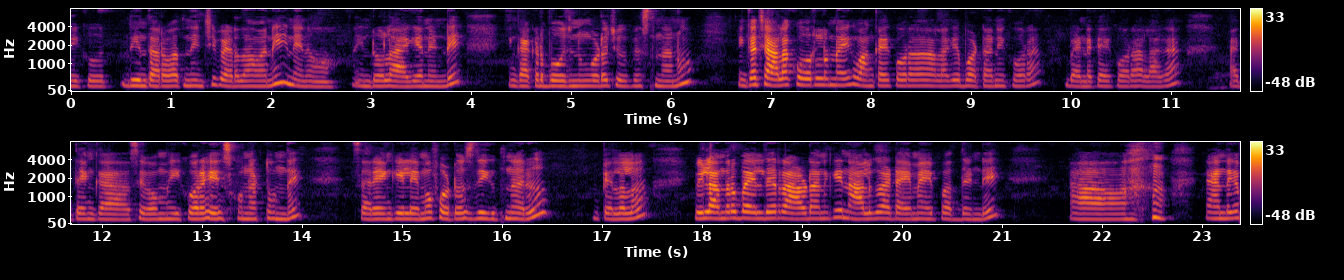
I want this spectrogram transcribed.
మీకు దీని తర్వాత నుంచి పెడదామని నేను ఇన్ని రోజులు ఆగానండి. ఇంకా అక్కడ భోజనం కూడా చూపిస్తున్నాను. ఇంకా చాలా కూరలు ఉన్నాయి. వంకాయ కూర అలాగే బొటానీ కూర బెండకాయ కూర అలాగా. అయితే ఇంకా శివం ఈ కూర వేసుకున్నట్టు ఉంది సరే ఇంక వీళ్ళేమో ఫొటోస్ దిగుతున్నారు పిల్లలు. వీళ్ళందరూ బయలుదేరి రావడానికి నాలుగు ఆ టైం అయిపోద్దండి. అందుకే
